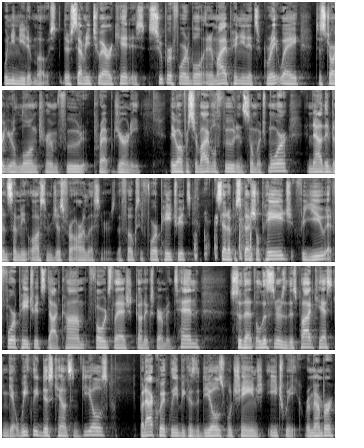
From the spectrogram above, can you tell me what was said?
when you need it most. Their 72-hour kit is super affordable, and in my opinion, it's a great way to start your long-term food prep journey. They offer survival food and so much more. And now they've done something awesome just for our listeners. The folks at Four Patriots set up a special page for you at fourpatriots.com forward slash gun experiment 10 so that the listeners of this podcast can get weekly discounts and deals. But act quickly because the deals will change each week. Remember,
